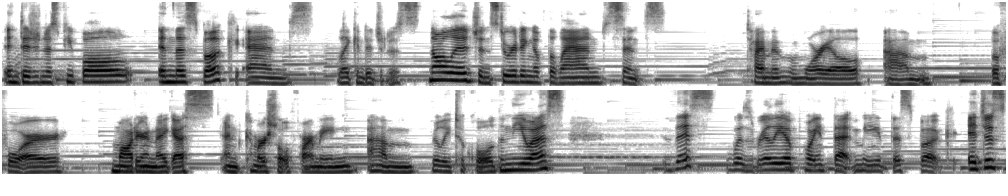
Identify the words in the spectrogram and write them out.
indigenous people in this book and like indigenous knowledge and stewarding of the land since time immemorial um, before modern i guess and commercial farming um, really took hold in the us this was really a point that made this book it just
